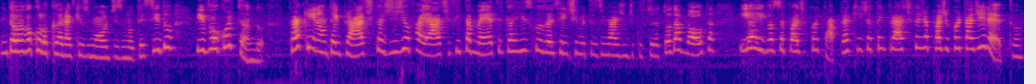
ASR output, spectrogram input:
Então, eu vou colocando aqui os moldes no tecido e vou cortando. Pra quem não tem prática, giz de alfaiate, fita métrica, risca os 2 centímetros de margem de costura toda a volta e aí você pode cortar. Pra quem já tem prática, já pode cortar direto.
